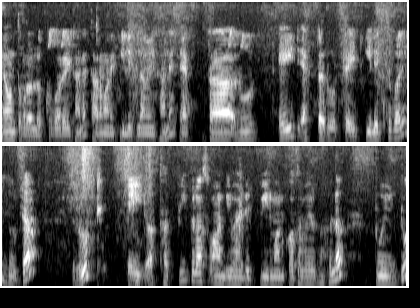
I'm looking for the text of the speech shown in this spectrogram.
এখন তোমরা লক্ষ্য করো এখানে, তার মানে কি লিখলাম এখানে? একটা রুট এইট, একটা রুট এইট। কি লিখতে পারি? দুটা রুট এইট অর্থাৎ পি প্লাস ওয়ান ডিভাইডেড পির মান কত বের হলো? টু ইন্টু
